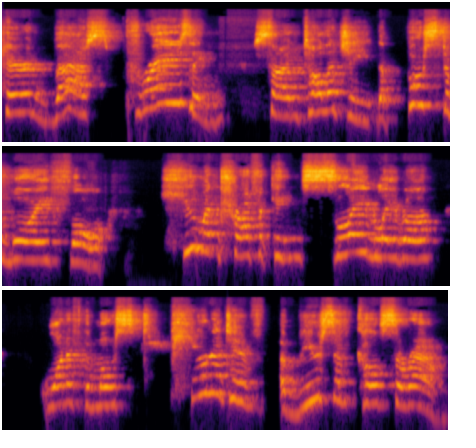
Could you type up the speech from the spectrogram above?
Karen Bass, praising Scientology, the poster boy for human trafficking, slave labor, one of the most punitive, abusive cults around.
